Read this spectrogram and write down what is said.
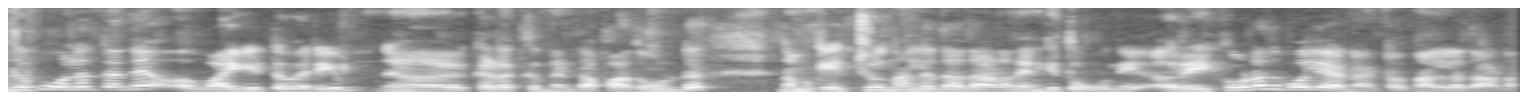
അതുപോലെ തന്നെ വൈകിട്ട് വരെയും കിടക്കുന്നുണ്ട്. അപ്പോൾ അതുകൊണ്ട് നമുക്ക് ഏറ്റവും നല്ലത് അതാണെന്ന് എനിക്ക് തോന്നി. റേക്കോഡ് അതുപോലെയാണ് കേട്ടോ നല്ലതാണ്.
